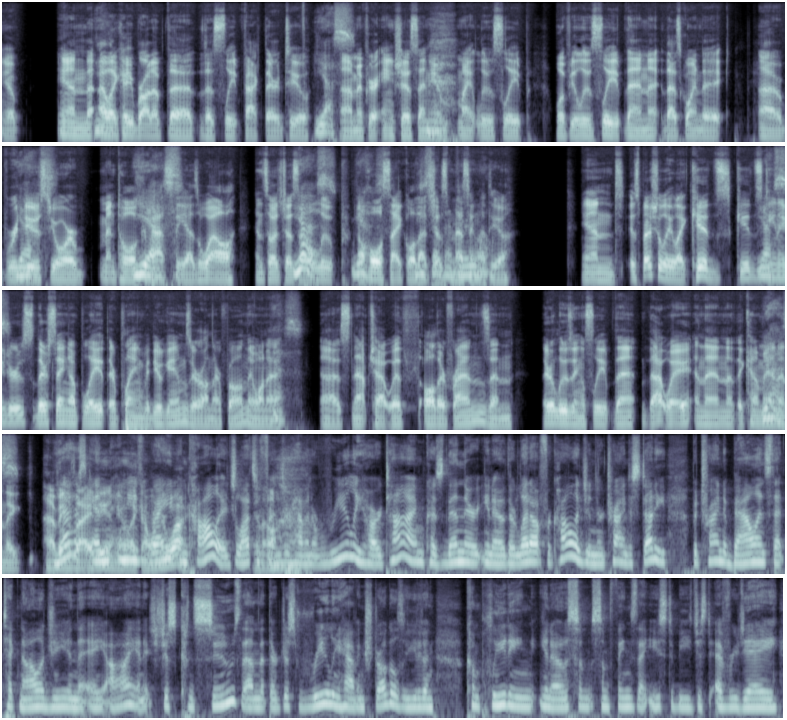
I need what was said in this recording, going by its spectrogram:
Yep. And I like how you brought up the the sleep fact there too. yes Um, if you're anxious and you might lose sleep, well, if you lose sleep, then that's going to uh, reduce Yes. your mental Yes. capacity as well. And so it's just a Yes. loop, a whole cycle that's just that messing with well. you. And especially like kids, kids, Yes. teenagers, they're staying up late, they're playing video games, they're on their phone, they want to uh, Snapchat with all their friends, and they're losing sleep that that way. And then they come in and they have Yes, anxiety, and, you're like, I wonder right why. in college, lots You of know? friends are having a really hard time because then they're, you know, they're let out for college and they're trying to study, but trying to balance that technology and the AI, and it just consumes them that they're just really having struggles even completing, you know, some some things that used to be just everyday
